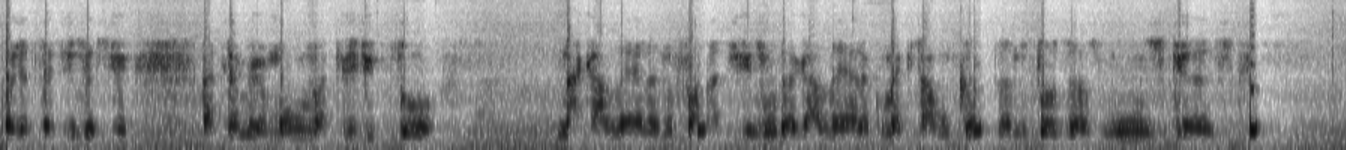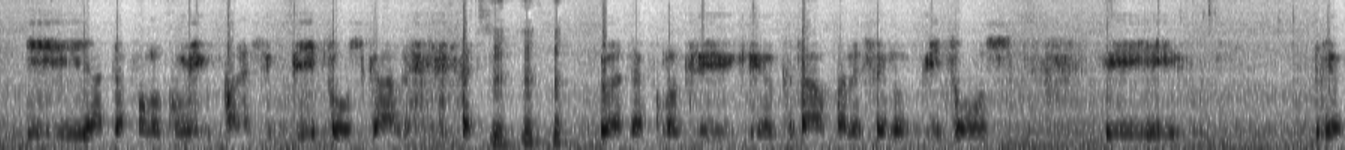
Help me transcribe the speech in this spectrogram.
pode até dizer assim. Até meu irmão não acreditou na galera, no fanatismo da galera, como é que estavam cantando todas as músicas e até falou comigo, parece Beatles, cara. eu até falou que, que, que tava parecendo Beatles. E ele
